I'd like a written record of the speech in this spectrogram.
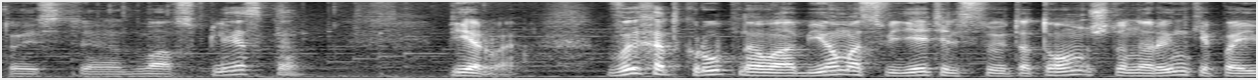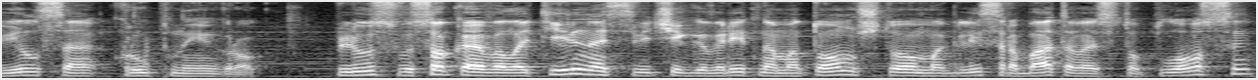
То есть э, два всплеска. Первое. Выход крупного объема свидетельствует о том, что на рынке появился крупный игрок. Плюс высокая волатильность свечи говорит нам о том, что могли срабатывать стоп-лоссы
